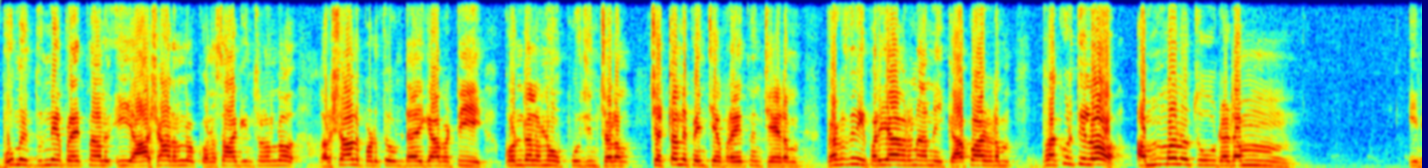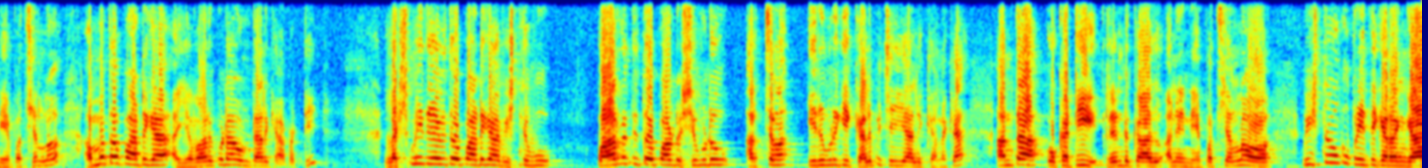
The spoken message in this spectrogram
భూమిని దున్నే ప్రయత్నాలు ఈ ఆషాఢంలో కొనసాగించడంలో వర్షాలు పడుతూ ఉంటాయి కాబట్టి కొండలను పూజించడం చెట్లను పెంచే ప్రయత్నం చేయడం ప్రకృతిని పర్యావరణాన్ని కాపాడడం ప్రకృతిలో అమ్మను చూడడం ఈ నేపథ్యంలో అమ్మతో పాటుగా అయ్యవారు కూడా ఉంటారు కాబట్టి లక్ష్మీదేవితో పాటుగా విష్ణువు పార్వతితో పాటు శివుడు అర్చన ఇరువురికి కలిపి చేయాలి కనుక అంతా ఒకటి రెండు కాదు అనే నేపథ్యంలో విష్ణువుకు ప్రీతికరంగా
